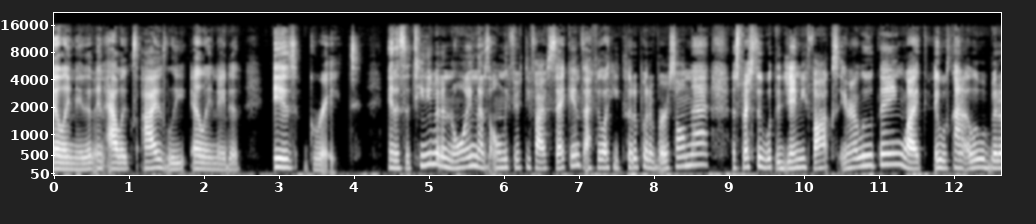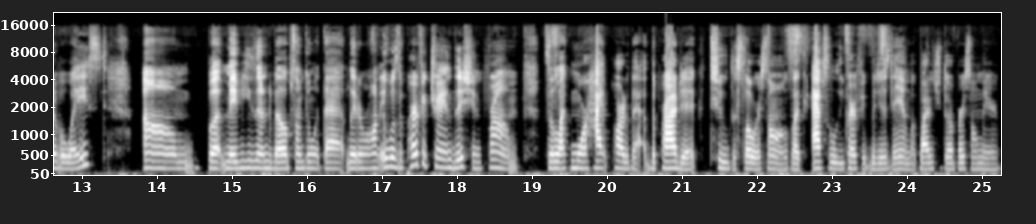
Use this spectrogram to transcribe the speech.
LA native, and Alex Isley, LA native, is great. And it's a teeny bit annoying that it's only 55 seconds. I feel like he could have put a verse on that, especially with the Jamie Foxx interlude thing. Like it was kind of a little bit of a waste. Um, but maybe he's gonna develop something with that later on. It was the perfect transition from the like more hype part of that the project to the slower songs. Like absolutely perfect, but just damn, like why didn't you throw a verse on there?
